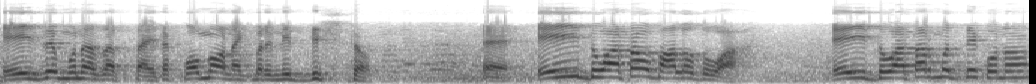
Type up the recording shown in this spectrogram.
এই যে মুনাজাতটা, এটা কমন একবারে নির্দিষ্ট। এই দোয়াটাও ভালো দোয়া। এই দোয়াটার মধ্যে কোনো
